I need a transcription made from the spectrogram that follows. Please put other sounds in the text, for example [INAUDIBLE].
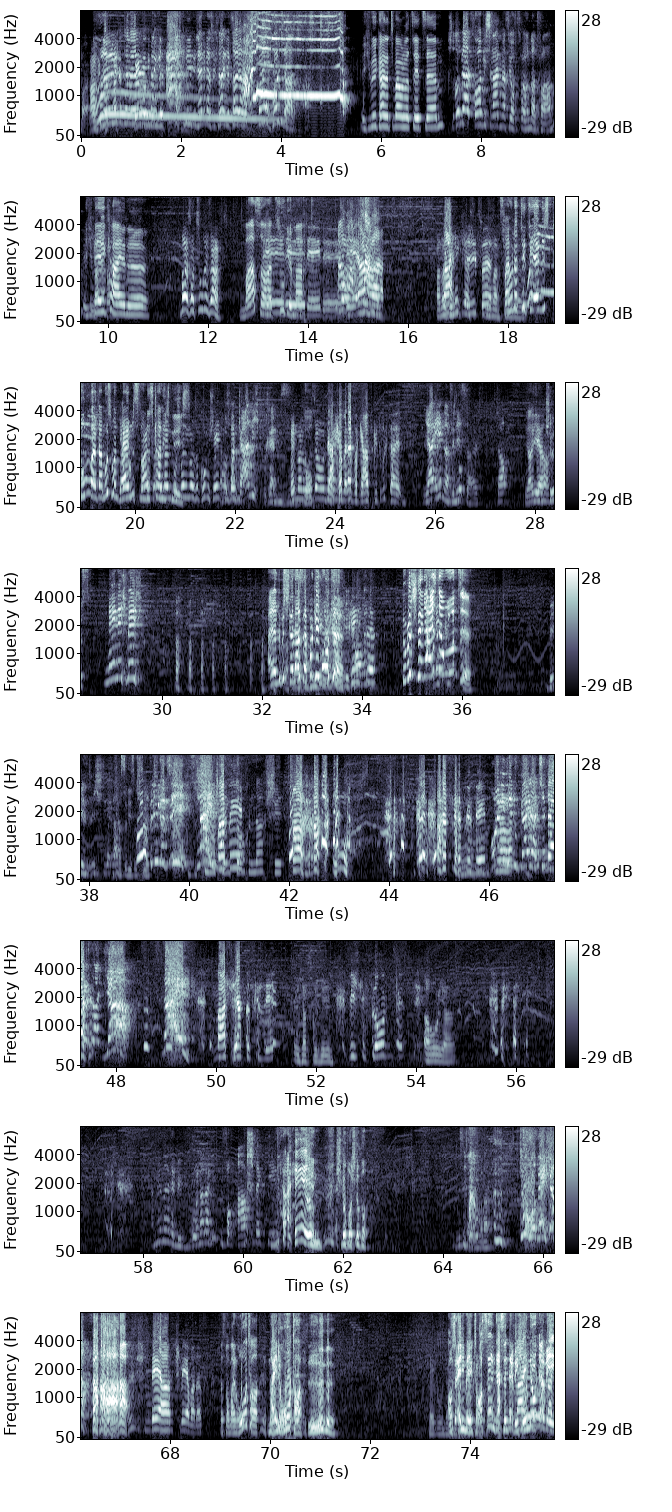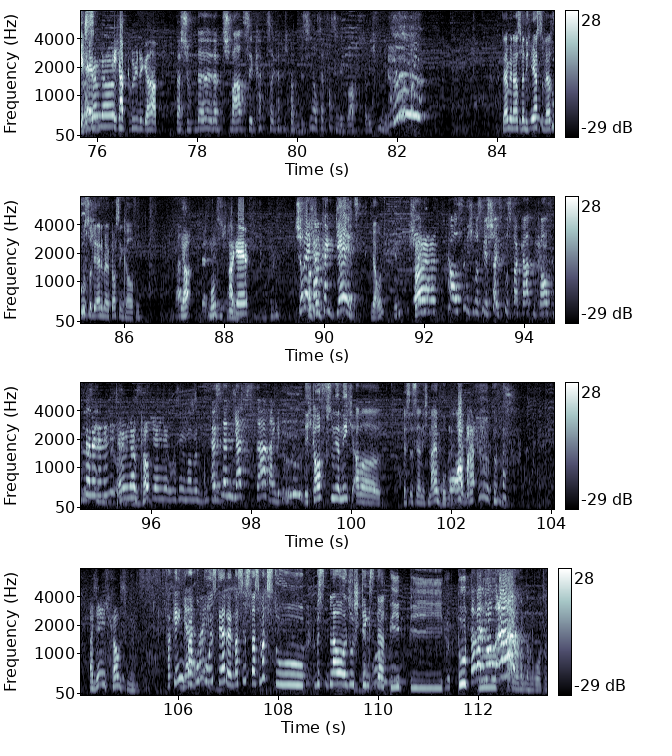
Bescheid, 200! Ich will keine 210, Sam. Stunde hat vorgeschlagen, dass wir auf 200 fahren. Ich will keine. Was hat zugesagt? Martha hat zugemacht. Aua. Aber Mann, Hilfe. zugemacht. 200 CCM ist dumm, weil da muss man bremsen und das kann ich Dann muss nicht. man immer so komisch Da muss man gar nicht bremsen. Doch. Da kann man einfach Gas gedrückt halten. Ja, eben, dann verlierst du halt. Ciao. Ja, hier, Ja. tschüss. Nee, nicht mich! [LAUGHS] Alter, du bist schneller als der fucking Rote. Du bist schneller als der Rote. Wesentlich Ich schneller. hasse diesen Spiel. Flieg und Sieg! Nein! Mach Klingt ihn! doch nach Shit. Oh, [LAUGHS] Hast du das gesehen? Hol ihn hier, du geiler Chip! Nein. Ja! Nein! Marci, hast du das gesehen? ich hab's gesehen. Wie ich geflogen bin? Oh ja. Mir mal der Bewohner da hinten vom Arsch weggehen? Nein! Schnupper, schnupper. Du bist nicht der Bewohner. Du, welcher? [LAUGHS] Schwer, schwer war das. Das war mein roter, mein roter Lümmel. Gut. Aus Animal Crossing, das sind nämlich Hunde unterwegs. Ich hab grüne gehabt. Das, Sch das, das schwarze Kackzeug hat mich gerade ein bisschen aus der Fassung gebracht. Ich glaube, ich fliege. Terminas, wenn ich Erste werde, musst du die Animal Crossing kaufen. Ja, muss ich. Okay. Schon mal, ich Okay. habe kein Geld. Ja und? Scheiße. Kaufen, ich muss mir scheiß Busfahrkarten kaufen. Nein, nein, nein, nein. Ja, das kauft ja nicht mehr groß mal mit. Was ist denn jetzt da reingeht? [GASPS] Ich kauf's mir nicht, aber es ist ja nicht mein Problem. Boah, was? Also ich kauf's mir. Fucking, Ja, warum? Wo ist der denn? Was ist, was machst du? Du bist ein blauer und du stinkst nach Pipi. Pup. Da war dumm, ah! Da kommt noch ein roter.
